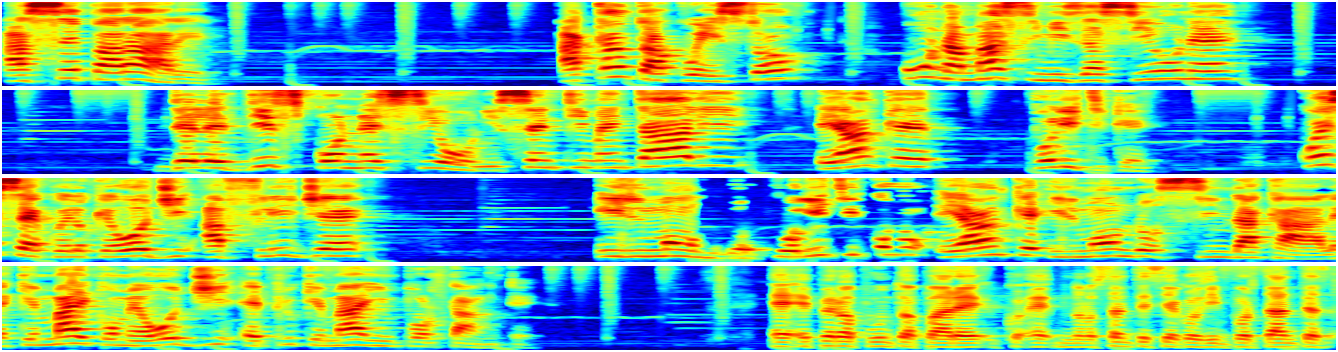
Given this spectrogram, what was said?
a separare Accanto a questo, una massimizzazione delle disconnessioni sentimentali e anche politiche. Questo è quello che oggi affligge il mondo politico e anche il mondo sindacale, che mai come oggi è più che mai importante. E, e però appunto appare, eh, nonostante sia così importante,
